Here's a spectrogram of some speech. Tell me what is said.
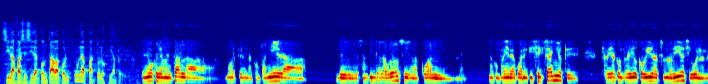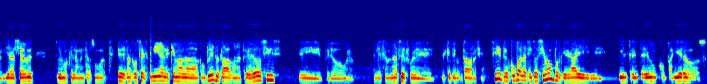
si la fallecida contaba con una patología previa. Tenemos que lamentar la muerte de una compañera de Santín Carlos Rossi, en la cual una compañera de 46 años que, había contraído COVID hace unos días y bueno, en el día de ayer tuvimos que lamentar su muerte. De San José tenía el esquema completo, estaba con las tres dosis, y, pero bueno, el desenlace fue el que te contaba recién. Sí, preocupa la situación porque hay 1.031 compañeros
